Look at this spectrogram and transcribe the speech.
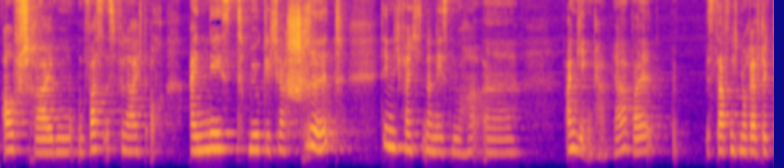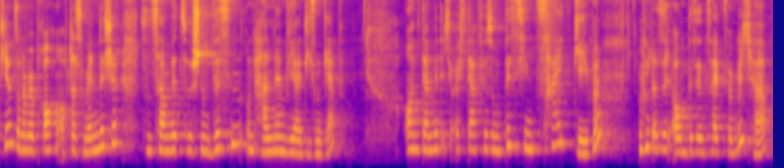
aufschreiben und was ist vielleicht auch ein nächstmöglicher Schritt, den ich vielleicht in der nächsten Woche äh, angehen kann. Ja, weil es darf nicht nur reflektieren, sondern wir brauchen auch das Männliche, sonst haben wir zwischen Wissen und Handeln wieder diesen Gap. Und damit ich euch dafür so ein bisschen Zeit gebe und dass ich auch ein bisschen Zeit für mich habe,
